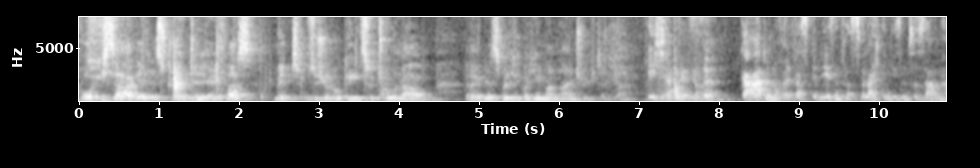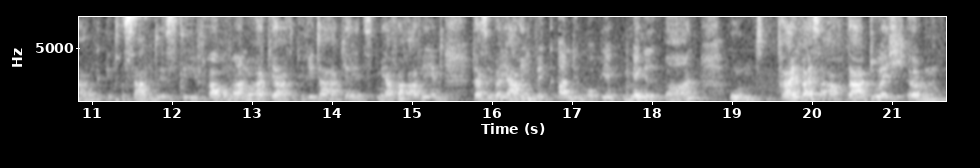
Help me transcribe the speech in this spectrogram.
wo ich sage, das könnte etwas mit Psychologie zu tun haben. Äh, Jetzt will ich mal jemanden einschüchtern. Ja. Ich habe jetzt Ja. Gerade noch etwas gelesen, was vielleicht in diesem Zusammenhang interessant ist. Die Frau Romano hat ja, also die Rita hat ja jetzt mehrfach erwähnt, dass über Jahre hinweg an dem Objekt Mängel waren und teilweise auch dadurch ähm,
